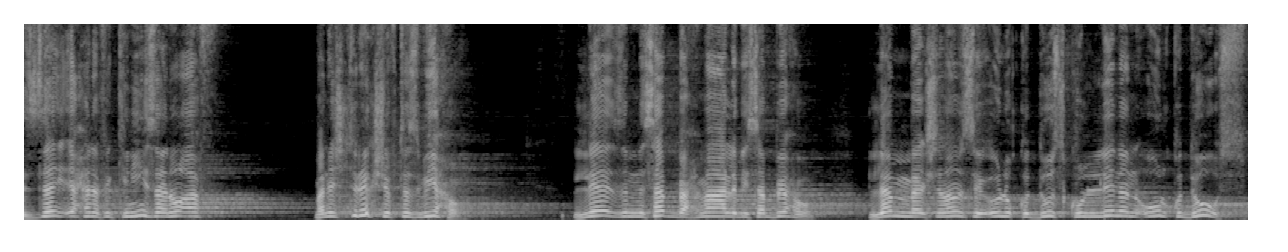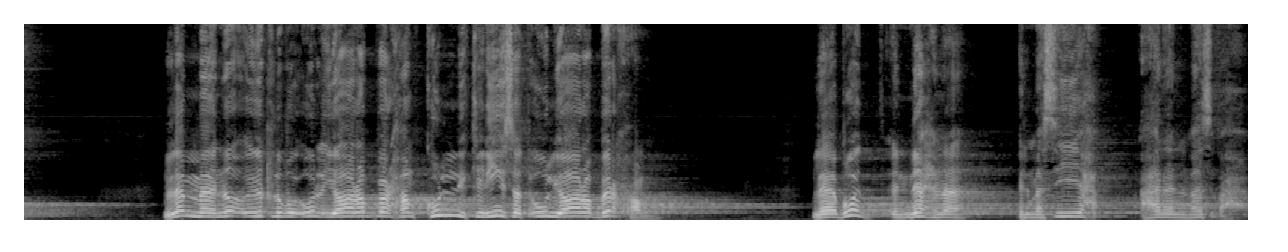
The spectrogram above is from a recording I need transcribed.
إزاي إحنا في الكنيسة نقف ما نشتركش في تسبيحه؟ لازم نسبح مع اللي بيسبحه لما الشمامسة يقولوا قدوس كلنا نقول قدوس. لما يطلبوا يقول يا رب ارحم كل كنيسة تقول يا رب ارحم. لابد إن إحنا المسيح على المذبح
